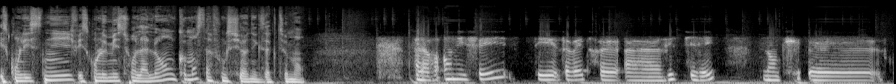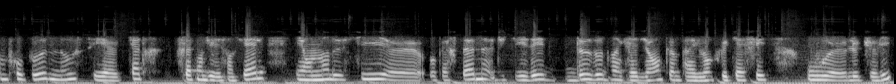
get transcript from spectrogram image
Est-ce qu'on les sniffe? Est-ce qu'on le met sur la langue? Comment ça fonctionne exactement? Alors en effet, c'est ça va être euh, à respirer. Donc euh, ce qu'on propose nous, c'est euh, quatre flacons d'huile essentielle et on demande aussi euh, aux personnes d'utiliser deux autres ingrédients comme par exemple le café ou euh, le curry.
